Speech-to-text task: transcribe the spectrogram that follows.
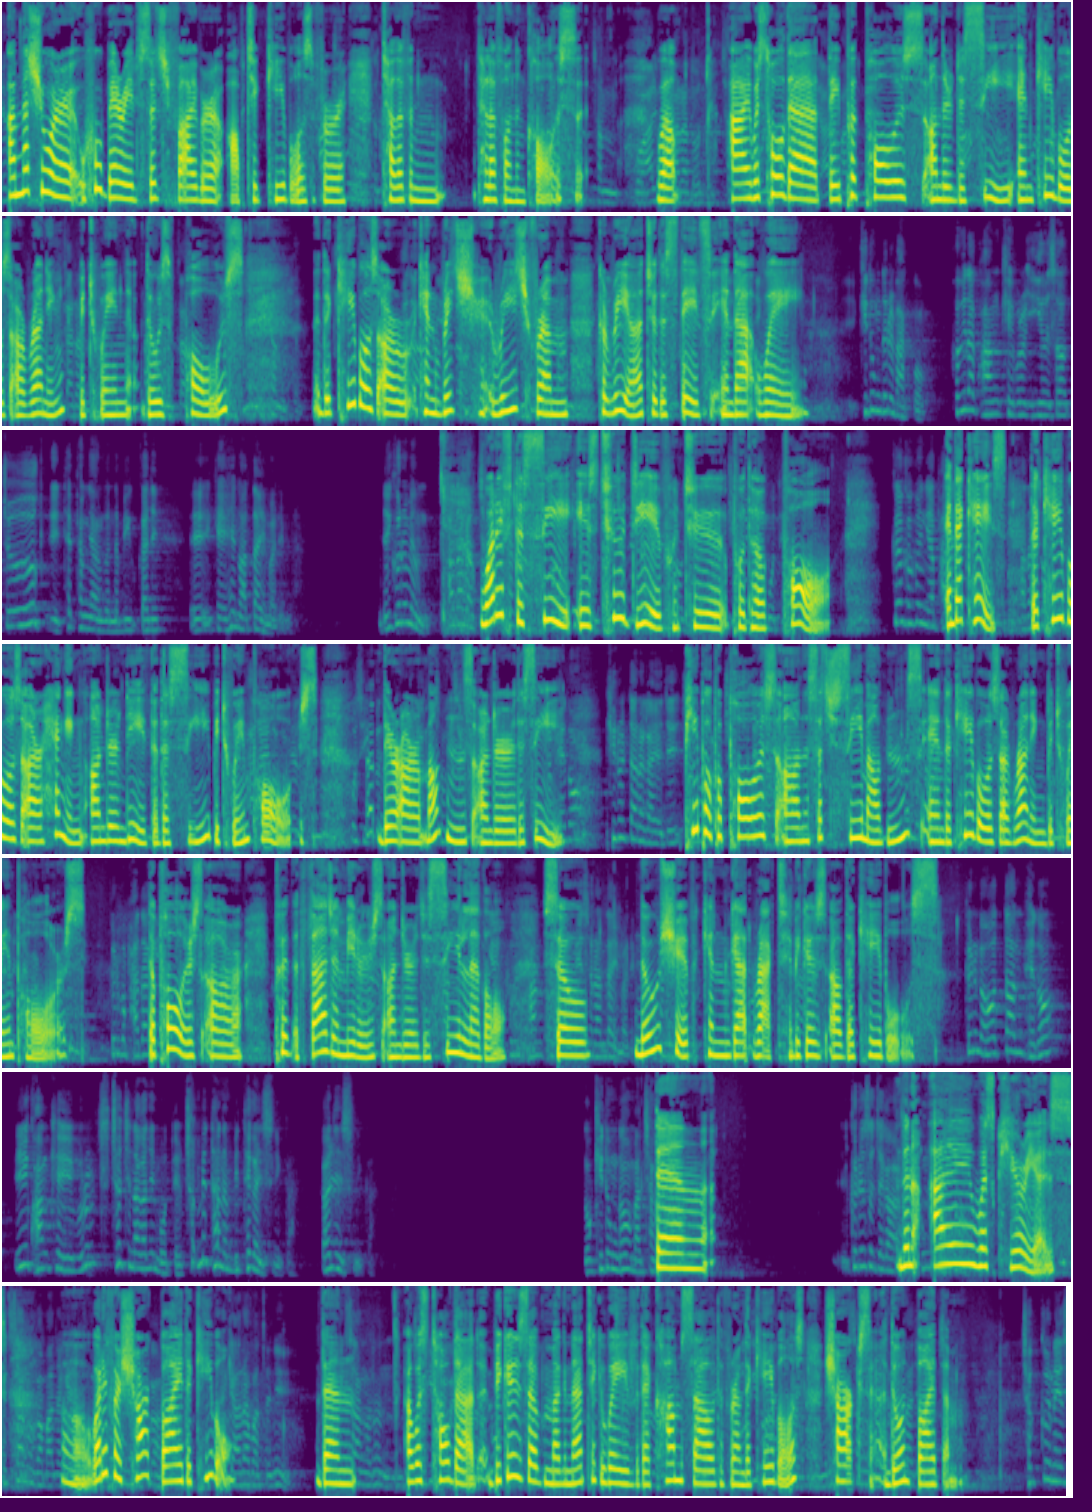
I'm not sure who buried such fiber optic cables for telephone telephone calls. Well, I was told that they put poles under the sea and cables are running between those poles. The cables are can reach reach from Korea to the States in that way. What if the sea is too deep to put a pole? In that case, the cables are hanging underneath the sea between poles. Uh, there are mountains under the sea. People put poles on such sea mountains and the cables are running between poles. The poles are put a thousand meters under the sea level, so no ship can get wrecked because of the cables. Then then I was curious. Uh, what if a shark bite the cable? Then I was told that because of magnetic wave that comes out from the cables, sharks don't bite them.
